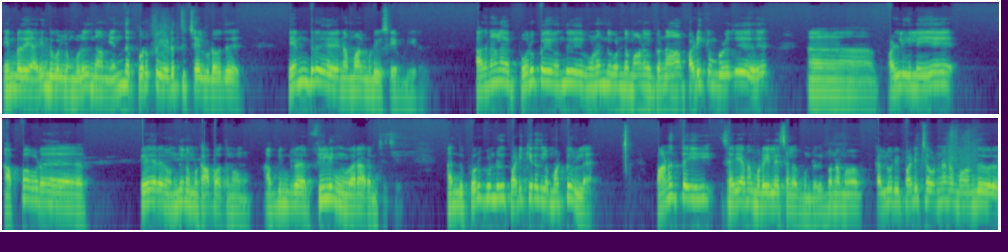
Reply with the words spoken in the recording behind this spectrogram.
என்பதை அறிந்து கொள்ளும் பொழுது நாம் எந்த பொறுப்பை எடுத்து செயல்படுவது என்று நம்மால் முடிவு செய்ய முடிகிறது. அதனால பொறுப்பை வந்து உணர்ந்து கொண்ட மாணவ இப்போ நான் படிக்கும் பொழுது பள்ளியிலேயே அப்பாவோட பேரை வந்து நம்ம காப்பாற்றணும் அப்படின்ற ஃபீலிங் வர ஆரம்பிச்சிச்சு. அந்த பொறுப்புன்றது படிக்கிறதுல மட்டும் இல்லை பணத்தை சரியான முறையில் செலவு பண்ணுறது இப்போ நம்ம கல்லூரி படித்த உடனே நம்ம வந்து ஒரு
